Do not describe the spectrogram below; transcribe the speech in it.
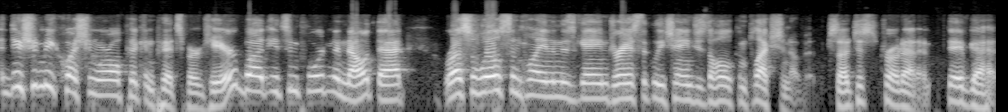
there shouldn't be a question we're all picking Pittsburgh here, but it's important to note that Russell Wilson playing in this game drastically changes the whole complexion of it. So just throw that in. Dave, go ahead.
